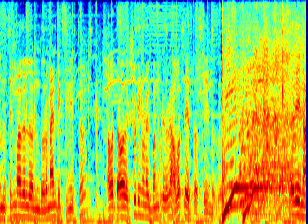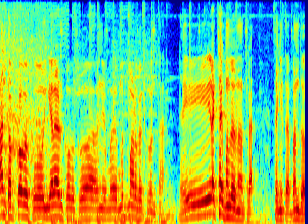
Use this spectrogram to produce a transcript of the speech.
ಒಂದು ಸಿನಿಮಾದಲ್ಲಿ ಒಂದು ರೊಮ್ಯಾಂಟಿಕ್ ಸೀನ್ ಇತ್ತು. ಅವತ್ತು ಶೂಟಿಂಗ್ ನೋಡಕ್ಕೆ ಬಂದ್ಬಿಟ್ಟಿದ್ರು ಅವತ್ತೇ ಇತ್ತು ಸೀನ್ ಅದು. ಸರಿ ನಾನು ತಪ್ಕೋಬೇಕು ಹಿಂಗೆಲ್ಲ ಹಿಡ್ಕೋಬೇಕು ಹಂಗೆ ಮುದ್ದು ಮಾಡಬೇಕು ಅಂತ. ಡೈರೆಕ್ಟಾಗಿ ಬಂದರು ನನ್ನ ಹತ್ರ. ಸಂಗೀತ ಬಂದು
